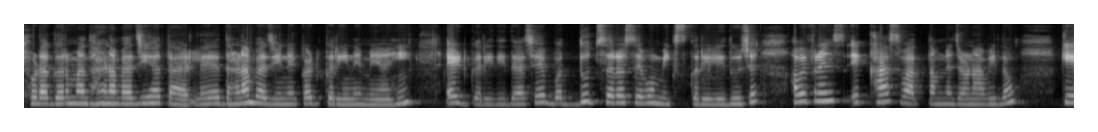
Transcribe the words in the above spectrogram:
થોડા ઘરમાં ધાણાભાજી હતા એટલે ધાણાભાજીને કટ કરીને મેં અહીં એડ કરી દીધા છે. બધું જ સરસ એવું મિક્સ કરી લીધું છે. હવે ફ્રેન્ડ્સ એક ખાસ વાત તમને જણાવી દઉં. કે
